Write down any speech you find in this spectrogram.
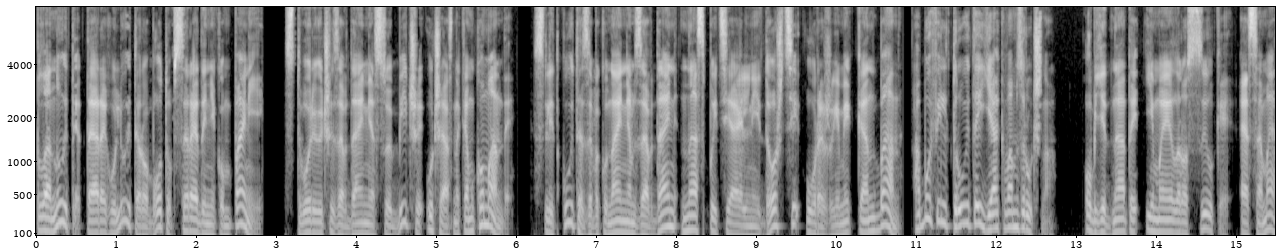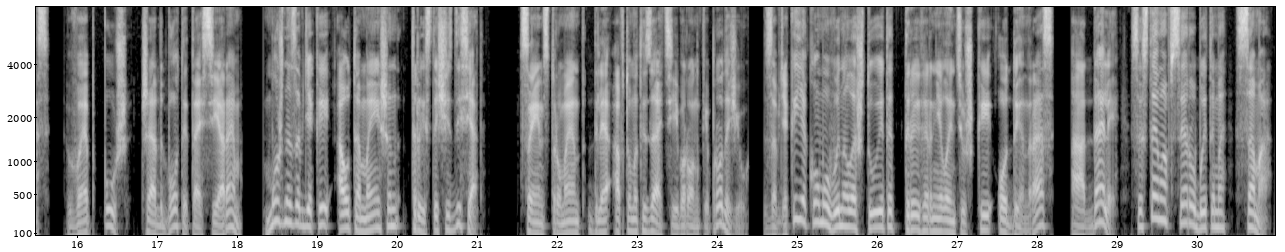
Плануйте та регулюйте роботу всередині компанії, створюючи завдання собі чи учасникам команди. Слідкуйте за виконанням завдань на спеціальній дошці у режимі Kanban або фільтруйте, як вам зручно. Об'єднати імейл розсилки, SMS, веб-пуш, чат-боти та CRM можна завдяки Automation 360. Це інструмент для автоматизації воронки продажів, завдяки якому ви налаштуєте тригерні ланцюжки один раз, а далі система все робитиме сама.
